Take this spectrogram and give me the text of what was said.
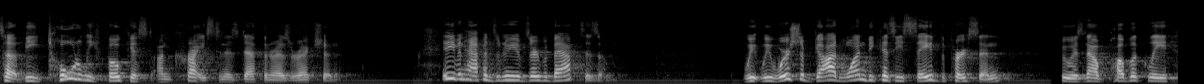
to be totally focused on Christ and his death and resurrection. It even happens when we observe a baptism. We, we worship God, one, because He saved the person who is now publicly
